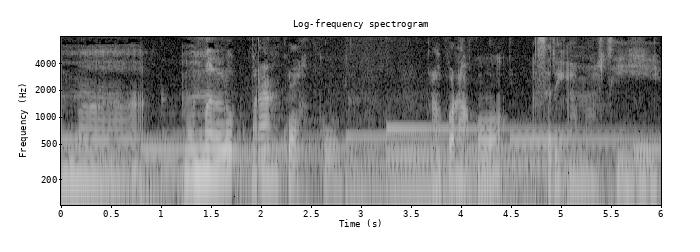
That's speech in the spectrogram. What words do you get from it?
me, memeluk merangkul aku. Walaupun aku sering emosi.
